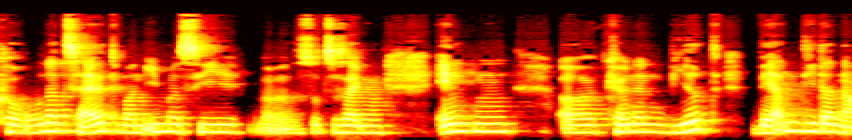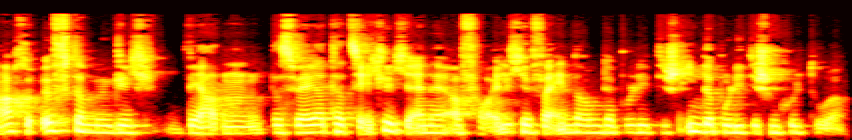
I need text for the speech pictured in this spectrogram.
Corona-Zeit, wann immer sie äh, sozusagen enden äh, können wird, werden die danach öfter möglich werden. Das wäre ja tatsächlich eine erfreuliche Veränderung der politisch, in der politischen Kultur.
